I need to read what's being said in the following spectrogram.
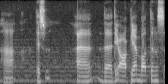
Uh, this and the, the RPM buttons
